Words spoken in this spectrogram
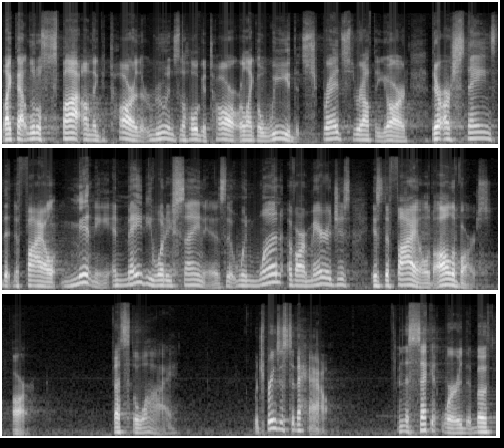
Like that little spot on the guitar that ruins the whole guitar, or like a weed that spreads throughout the yard. There are stains that defile many. And maybe what he's saying is that when one of our marriages is defiled, all of ours are. That's the why. Which brings us to the how. And the second word that both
